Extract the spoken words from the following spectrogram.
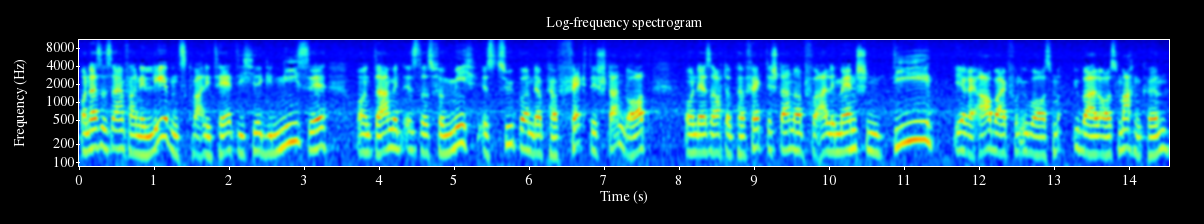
Und das ist einfach eine Lebensqualität, die ich hier genieße. Und damit ist das für mich, ist Zypern der perfekte Standort. Und er ist auch der perfekte Standort für alle Menschen, die ihre Arbeit von überall aus machen können.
